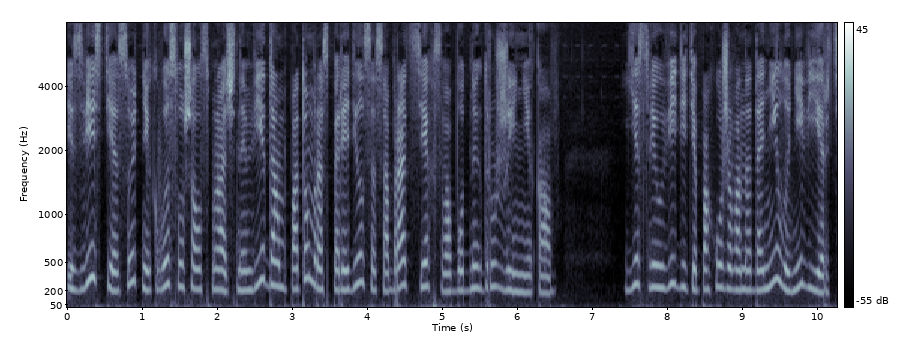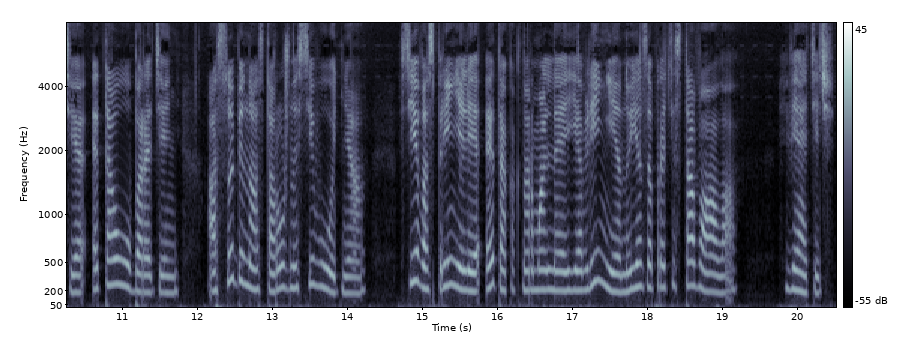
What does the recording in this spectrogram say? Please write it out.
Известие сотник выслушал с мрачным видом, потом распорядился собрать всех свободных дружинников – если увидите похожего на Данилу, не верьте, это оборотень. Особенно осторожно сегодня. Все восприняли это как нормальное явление, но я запротестовала. Вятич,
